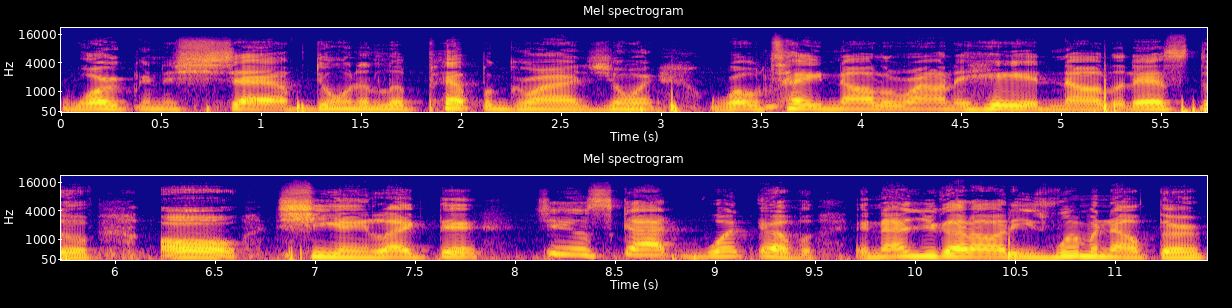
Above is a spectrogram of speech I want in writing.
working the shaft, doing a little pepper grind joint, rotating all around the head and all of that stuff. Oh, she ain't like that. Jill Scott, whatever. And now you got all these women out there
